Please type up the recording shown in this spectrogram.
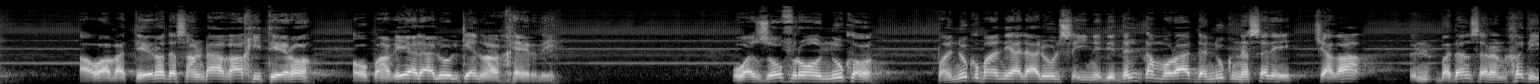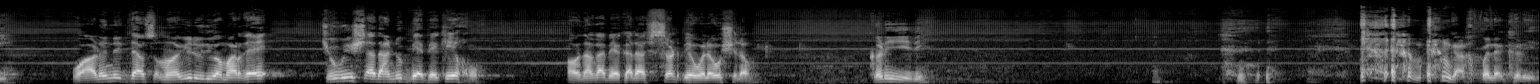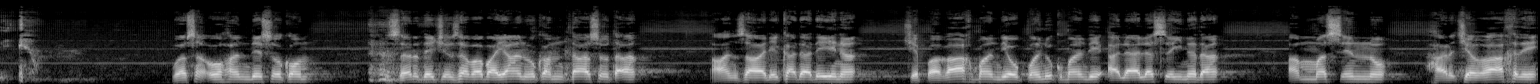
او هغه تیره د سانډا غاښي تیره او په هغې حلالول کې نو هغه خیر دی و زفر او نوک په نوک باندې حلالول صحیح نه دی دلته مراد د نوک نه څه دی چې هغه بدن سره نښتي واړه نه دي تاسو ما ویلو دي مرغۍ چې وویشته دا نوک بیا پې کېښو او دغه بیا که دا سټ پې وله وشلو کړي دي څنګه خپل کړی دي وساحدثکم زر دې چې زه به بیان وکم تاسو ته عن ذالک د دینه چې په غاښ باندې او په نوک باندې علاله صحیح نه ده اما سنو هر چې غاښ دی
